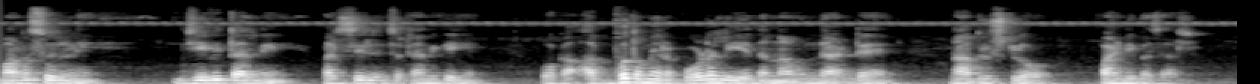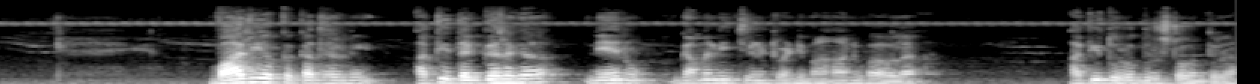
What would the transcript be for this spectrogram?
మనసుల్ని జీవితాల్ని పరిశీలించడానికి ఒక అద్భుతమైన కూడలి ఏదన్నా ఉందా అంటే నా దృష్టిలో పాండి బజార్. వారి యొక్క కథల్ని అతి దగ్గరగా నేను గమనించినటువంటి మహానుభావుల అతి దురదృష్టవంతుల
